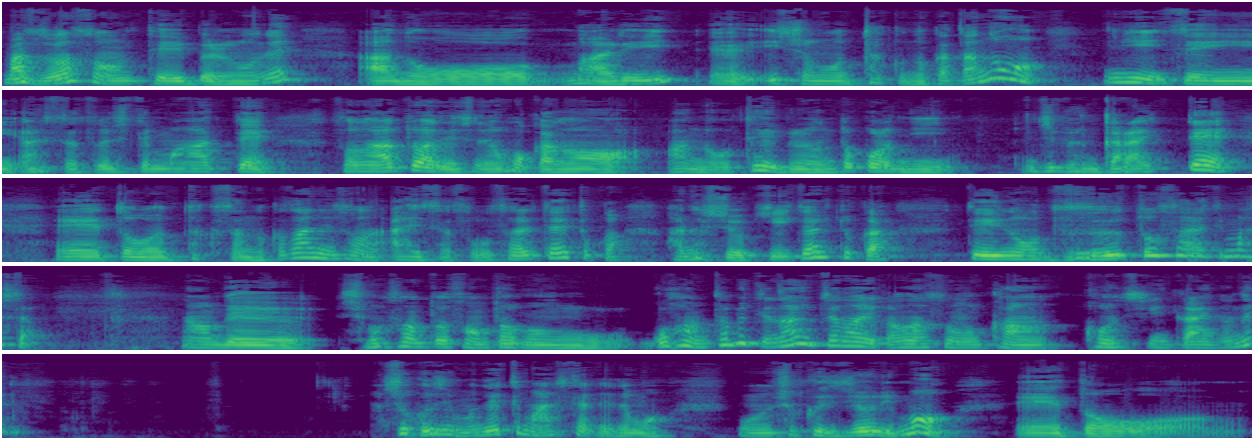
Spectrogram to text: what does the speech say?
まずはそのテーブルのね、あのー、周り、えー、一緒の宅の方の、に全員挨拶して回って、その後はですね、他の、あの、テーブルのところに自分から行って、えっ、ー、と、たくさんの方にその挨拶をされたりとか、話を聞いたりとかっていうのをずっとされてました。なので、島さんとさん多分ご飯食べてないんじゃないかな、その懇親会のね。食事も出てましたけども、この食事よりも、えっ、と、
